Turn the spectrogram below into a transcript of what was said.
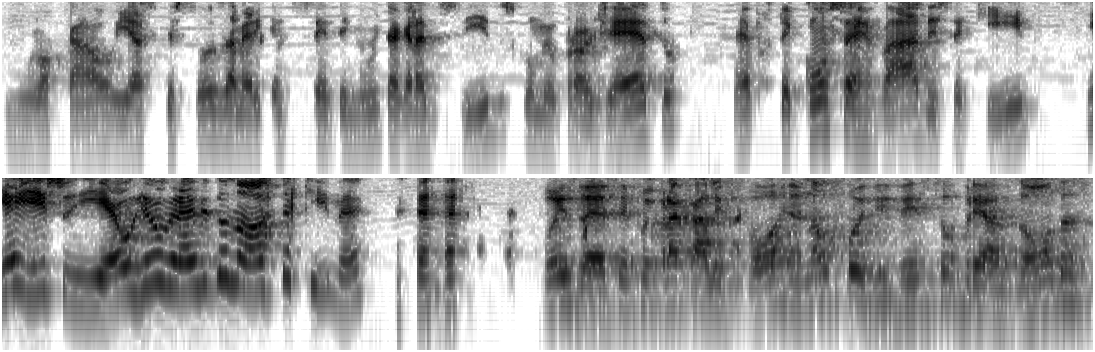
no local e as pessoas americanas se sentem muito agradecidos com o meu projeto, né? Por ter conservado isso aqui e é isso, e é o Rio Grande do Norte aqui, né? Pois é, você foi para Califórnia, não foi viver sobre as ondas,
